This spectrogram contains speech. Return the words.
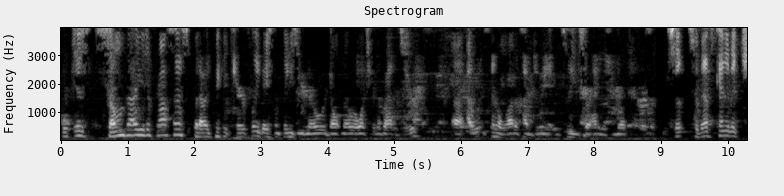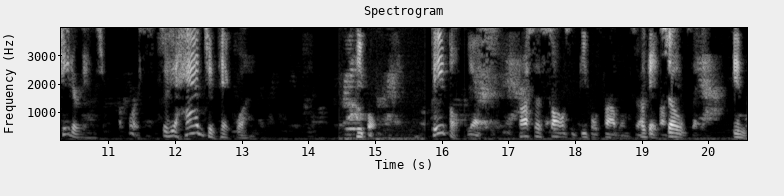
there is some value to process, but I would pick it carefully based on things you know or don't know or what you remember how to do. Uh, I wouldn't spend a lot of time doing it until you start having these multiples. of- So, so that's kind of a cheater answer. Of course, So if you had to pick one, people. people. Yes, process solves the people problem. So Okay, so- comes second. In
